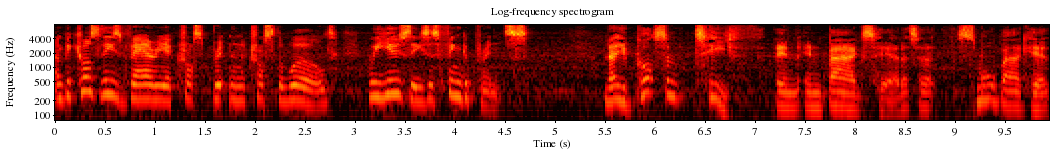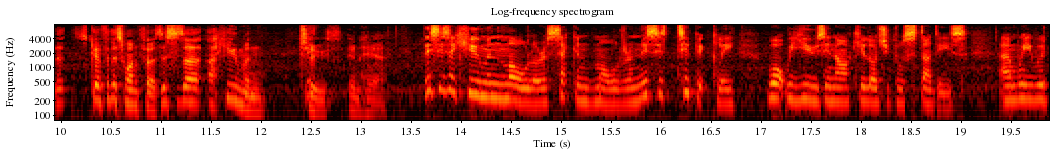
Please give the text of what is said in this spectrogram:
And because these vary across Britain and across the world, we use these as fingerprints. Now, you've got some teeth in, in bags here. That's a small bag here. Let's go for this one first. This is a, a human tooth in here? This is a human molar, a second molar, and this is typically what we use in archaeological studies. And we would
